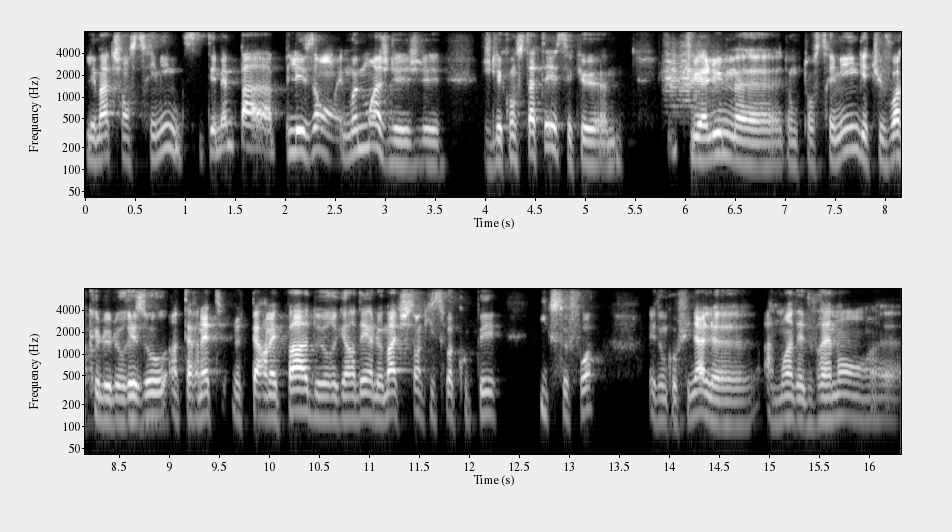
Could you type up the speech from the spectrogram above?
les matchs en streaming, c'était même pas plaisant. Et même moi, je l'ai, constaté, c'est que euh, tu, tu allumes euh, donc ton streaming et tu vois que le, le réseau Internet ne te permet pas de regarder le match sans qu'il soit coupé X fois. Et donc au final, euh, à moins d'être vraiment euh,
